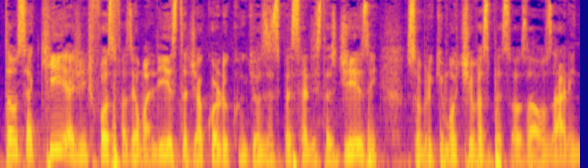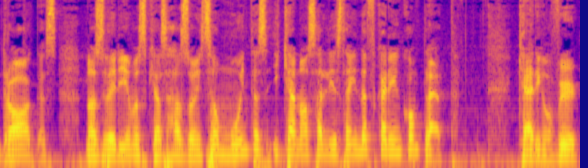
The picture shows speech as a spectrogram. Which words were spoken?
Então, se aqui a gente fosse fazer uma lista de acordo com o que os especialistas dizem sobre o que motiva as pessoas a usarem drogas, nós veríamos que as razões são muitas e que a nossa lista ainda ficaria incompleta. Querem ouvir?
